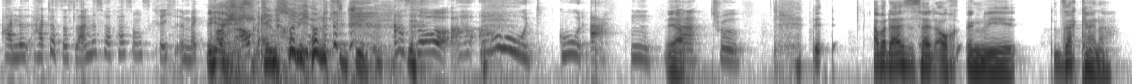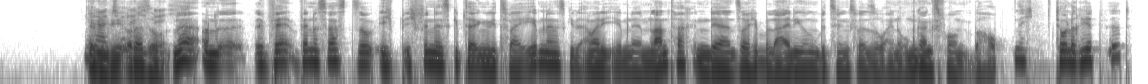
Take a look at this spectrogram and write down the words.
hat das das Landesverfassungsgericht in Ja, McDonald's auch genau, die entschieden? haben das entschieden. Ach so, oh, gut. Ah, hm, Ja. ja. true. Aber da ist es halt auch irgendwie, sagt keiner. Irgendwie natürlich oder so. nicht. Ne? Und äh, wenn, wenn du sagst, so, ich, ich finde, es gibt da irgendwie zwei Ebenen. Es gibt einmal die Ebene im Landtag, in der solche Beleidigungen beziehungsweise so eine Umgangsform überhaupt nicht toleriert wird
